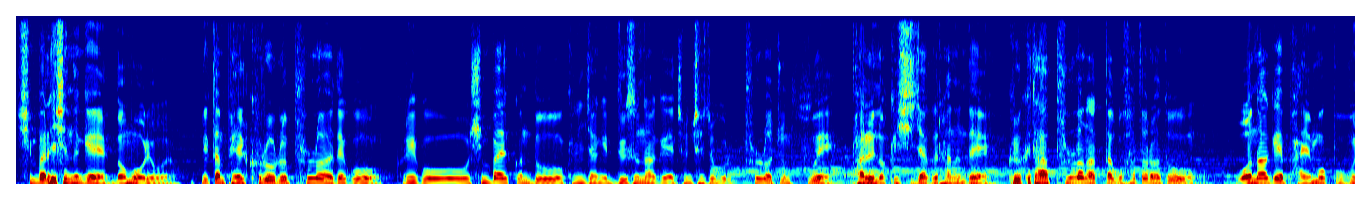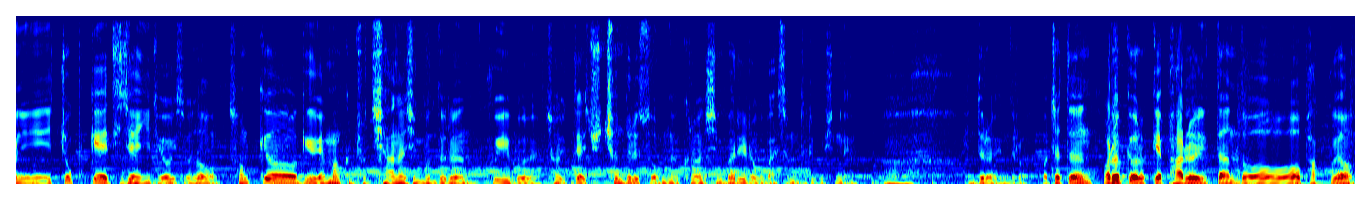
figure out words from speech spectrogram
신발을 신는 게 너무 어려워요. 일단 벨크로를 풀러야 되고 그리고 신발끈도 굉장히 느슨하게 전체적으로 풀러준 후에 발을 넣기 시작을 하는데 그렇게 다 풀러놨다고 하더라도 워낙에 발목 부분이 좁게 디자인이 되어 있어서 성격이 웬만큼 좋지 않으신 분들은 구입을 절대 추천드릴 수 없는 그런 신발이라고 말씀을 드리고 싶네요. 아... 힘들어요 힘들어 어쨌든 어렵게 어렵게 발을 일단 넣어 봤고요.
